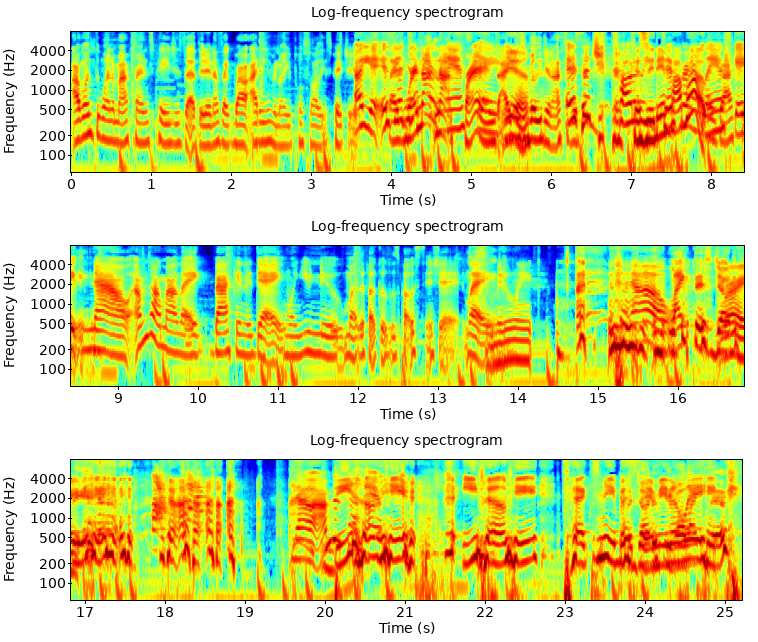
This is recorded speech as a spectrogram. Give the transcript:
I went through one of my friends' pages the other day and I was like, wow, I didn't even know you posted all these pictures. Oh, yeah, it's like a we're not different not friends. I landscape. just really did not see it's the a picture. totally 'Cause it didn't pop different up. landscape Exactly. now. I'm talking about like back in the day when you knew motherfuckers was posting shit. Like send me the link. no, like this, Jodeci. Right. No. I'm just DM saying, me, email me, text me, but send me the go like link.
